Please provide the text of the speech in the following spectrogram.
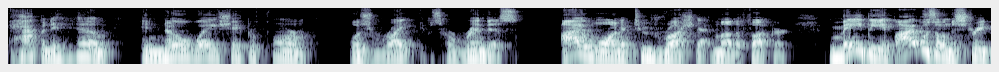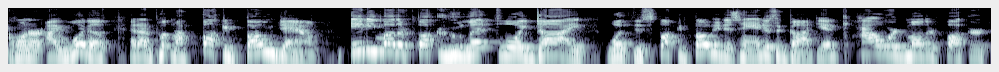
happened to him in no way shape or form was right. It was horrendous. I wanted to rush that motherfucker maybe if i was on the street corner i would have and i'd put my fucking phone down. Any motherfucker who let floyd die with this fucking phone in his hand is a goddamn coward motherfucker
